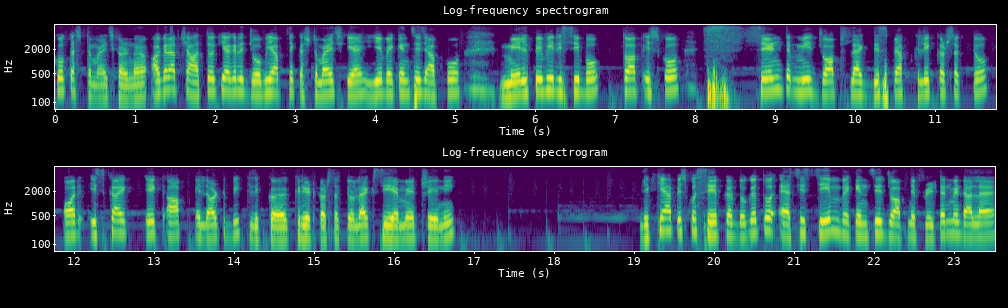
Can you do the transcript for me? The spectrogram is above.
को कस्टमाइज करना है। अगर आप चाहते हो कि अगर जो भी आपने कस्टमाइज किया है ये वैकेंसीज आपको मेल पे भी रिसीव हो तो आप इसको send me jobs like this पे आप क्लिक कर सकते हो और इसका एक, एक आप अलर्ट भी क्लिक क्रिएट कर सकते हो like C M A training के आप इसको सेव कर दोगे तो ऐसी सेम वैकेंसी जो आपने फ़िल्टर में डाला है,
